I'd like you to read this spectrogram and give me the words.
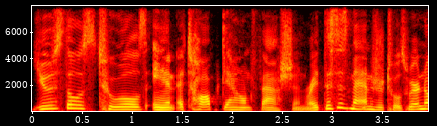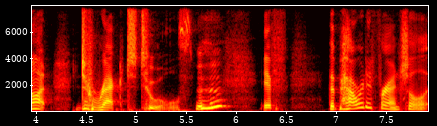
use those tools in a top down fashion, right? This is Manager Tools. We're not direct tools. Mm-hmm. If the power differential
